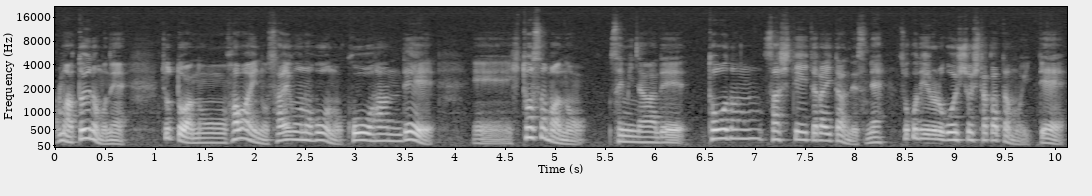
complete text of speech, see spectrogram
まあ、というのもね、ちょっとあの、ハワイの最後の方の後半で、えー、人様のセミナーで登壇させていただいたんですね。そこでいろいろご一緒した方もいて、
